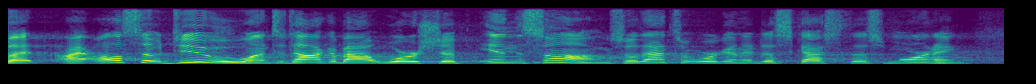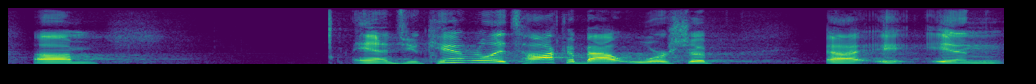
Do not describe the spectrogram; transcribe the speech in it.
But I also do want to talk about worship in song. So that's what we're going to discuss this morning. Um, and you can't really talk about worship uh, in,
